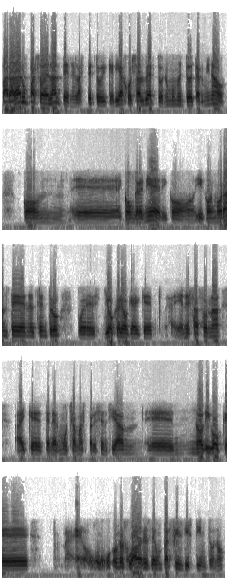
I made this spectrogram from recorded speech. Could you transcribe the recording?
para dar un paso adelante en el aspecto que quería José Alberto en un momento determinado con, eh, con Grenier y con, y con Morante en el centro, pues yo creo que, que en esa zona hay que tener mucha más presencia. Eh, no digo que eh, unos jugadores de un perfil distinto, ¿no?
